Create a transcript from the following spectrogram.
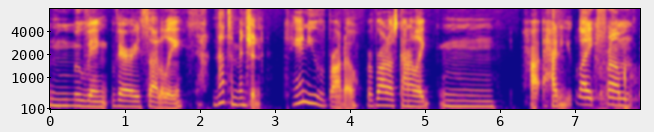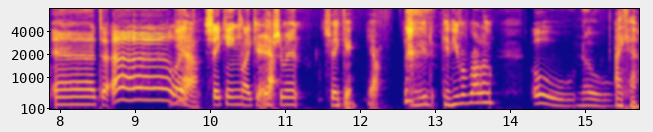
moving very subtly. Not to mention can you vibrato? Vibrato is kind of like, mm, how, how do you? Like from eh to ah, like Yeah. shaking like your Yeah. instrument. Shaking. Yeah. Can you, can you vibrato? Oh no. I can.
